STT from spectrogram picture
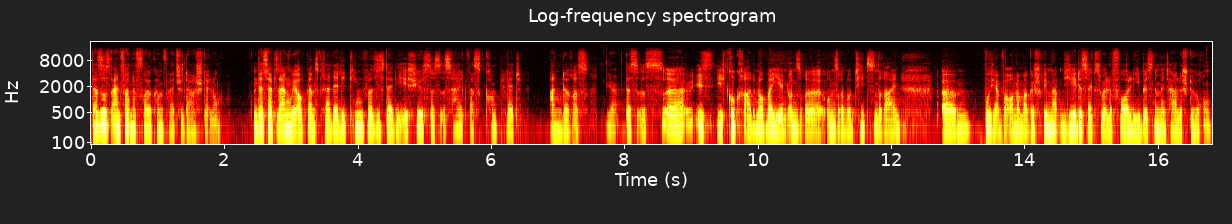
das ist einfach eine vollkommen falsche Darstellung. Und deshalb sagen wir auch ganz klar, Daddy King versus Daddy Issues, das ist halt was komplett anderes. Ja. Das ist, äh, ich, ich gucke gerade noch mal hier in unsere, unsere Notizen rein, ähm, wo ich einfach auch noch mal geschrieben habe, nicht jede sexuelle Vorliebe ist eine mentale Störung.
